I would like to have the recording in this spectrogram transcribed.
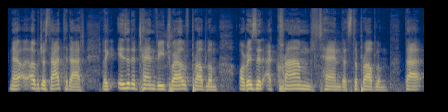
Now, I would just add to that like, is it a 10 v 12 problem or is it a crammed 10 that's the problem? That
